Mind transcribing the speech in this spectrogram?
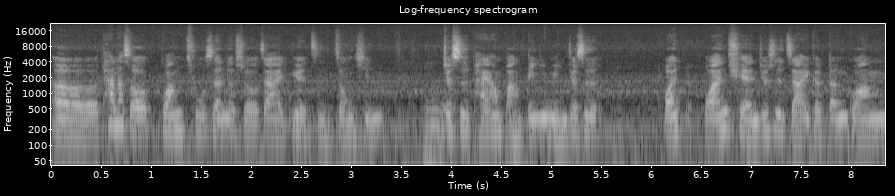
呃，他那时候光出生的时候在月子中心，就是排行榜第一名，就是完完全就是只要一个灯光。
